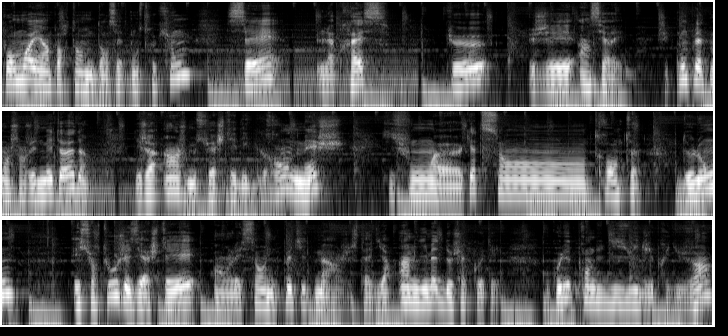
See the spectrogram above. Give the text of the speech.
pour moi, est importante dans cette construction, c'est la presse que j'ai insérée. J'ai complètement changé de méthode. Déjà, un, je me suis acheté des grandes mèches qui font 430 euh, de long, et surtout, je les ai achetés en laissant une petite marge, c'est-à-dire 1 mm de chaque côté. Donc au lieu de prendre du 18, j'ai pris du 20,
